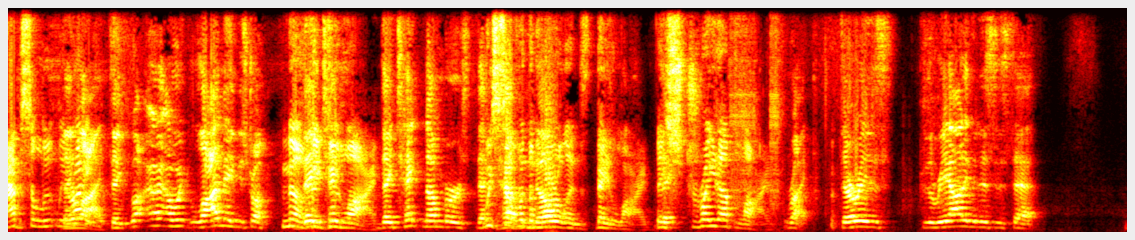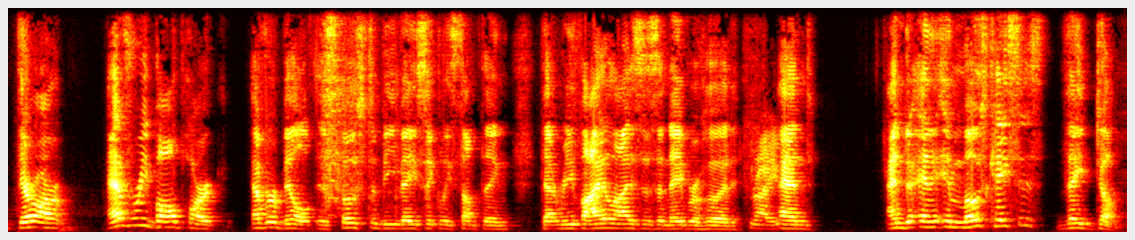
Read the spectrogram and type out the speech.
absolutely They right. lie. They, I, I would, lie may be strong. No, they do take, lie. They take numbers that We saw with the no Marlins, they lied. They, They- straight up lied. Right. There is the reality of it is is that there are every ballpark ever built is supposed to be basically something that revitalizes a neighborhood. Right. And and and in most cases they don't.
